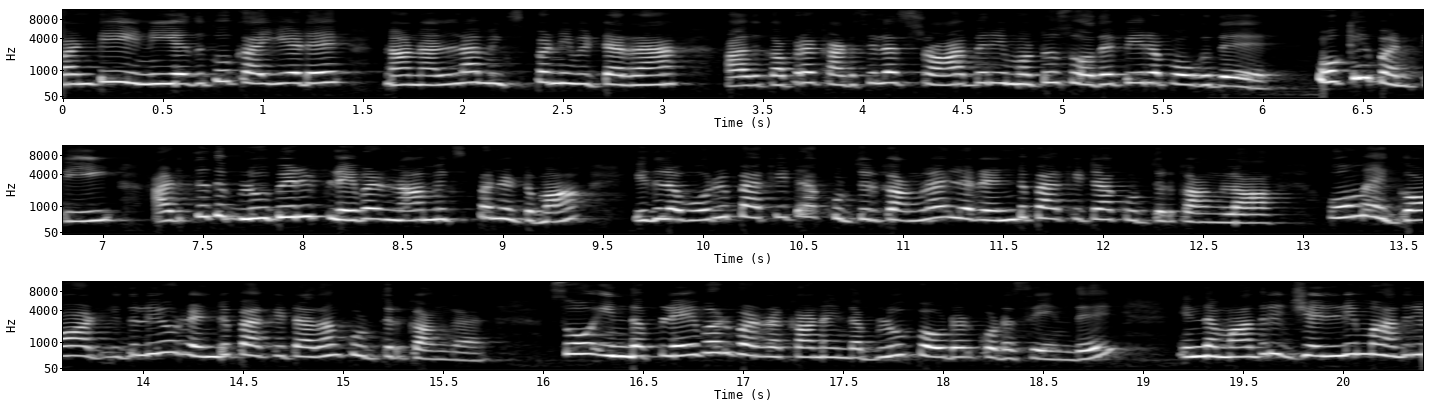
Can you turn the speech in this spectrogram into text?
பண்டி நீ எதுக்கும் கையெடு. நான் நல்லா மிக்ஸ் பண்ணி விட்டுறேன். அதுக்கப்புறம் கடைசியில் ஸ்ட்ராபெரி மட்டும் சொதப்பிட போகுது. ஓகே பண்டி அடுத்தது ப்ளூபெரி ஃப்ளேவர் நான் மிக்ஸ் பண்ணட்டுமா? இதில் ஒரு பாக்கெட்டாக கொடுத்துருக்காங்களா? இல்லை ரெண்டு பேக்கெட்டாக கொடுத்துருக்காங்களா? ஓ oh மை காட் இதுலேயும் ரெண்டு பேக்கெட்டாக தான் கொடுத்துருக்காங்க. ஸோ இந்த ஃப்ளேவர் வர்றதுக்கான இந்த ப்ளூ பவுடர் கூட சேர்ந்து இந்த மாதிரி ஜெல்லி மாதிரி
